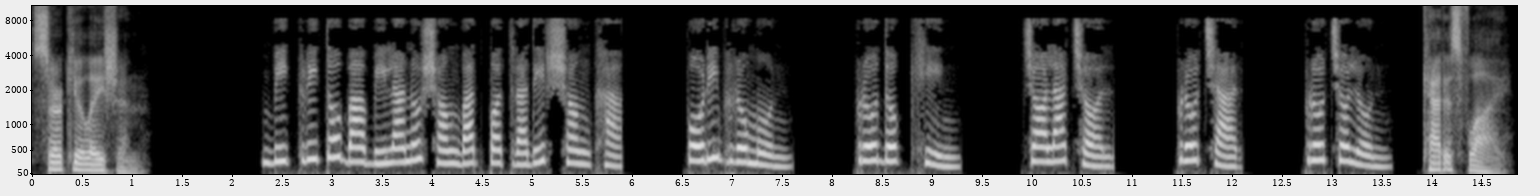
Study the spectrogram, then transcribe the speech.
Circulation. বিকৃত বা বিলানো সংবাদপত্রাদির সংখ্যা। পরিভ্রমণ। প্রদক্ষিণ। চলাচল। প্রচার। প্রচলন। Caddisfly.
